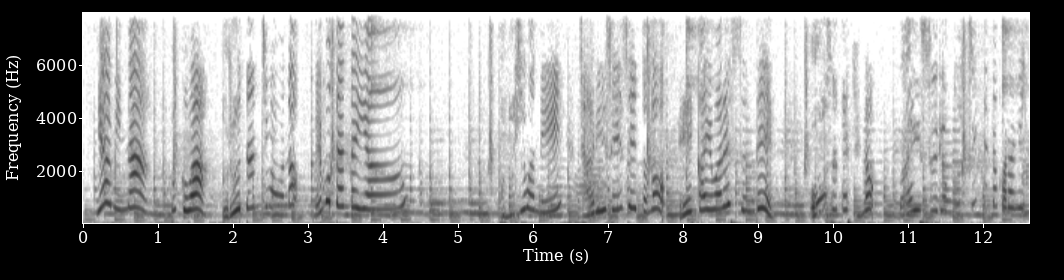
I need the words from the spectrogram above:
やあみんな、僕はブルータンチワワのメモタンだよこの日はね、チャーリー先生との英会話レッスンで、大阪市のマイス緑地ってところに遊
